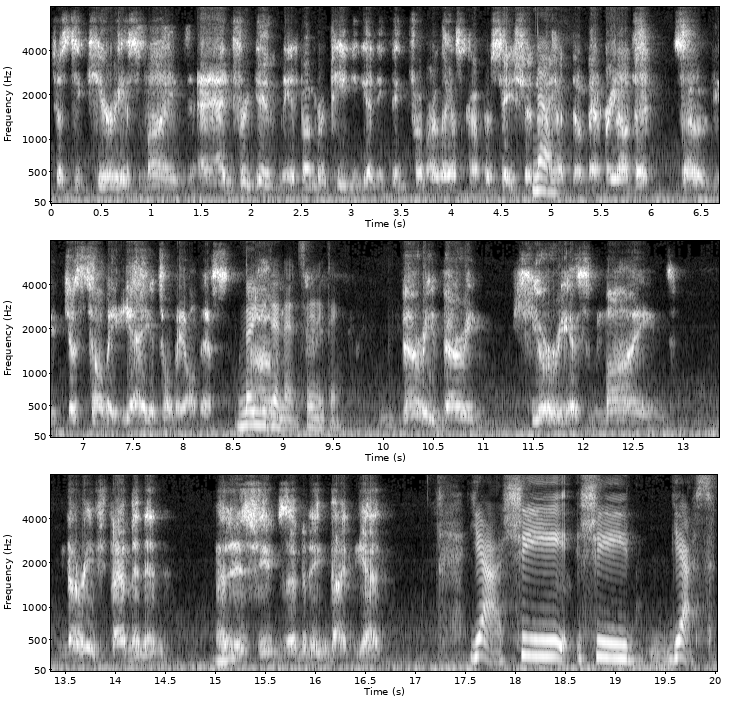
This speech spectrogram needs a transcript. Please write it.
just a curious mind. And, and forgive me if I'm repeating anything from our last conversation. No. I have no memory of it. So you just tell me, yeah, you told me all this. No, you Um, didn't say anything. Very, very curious mind. Very feminine. And is she exhibiting that yet? Yeah, she, she, yes.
